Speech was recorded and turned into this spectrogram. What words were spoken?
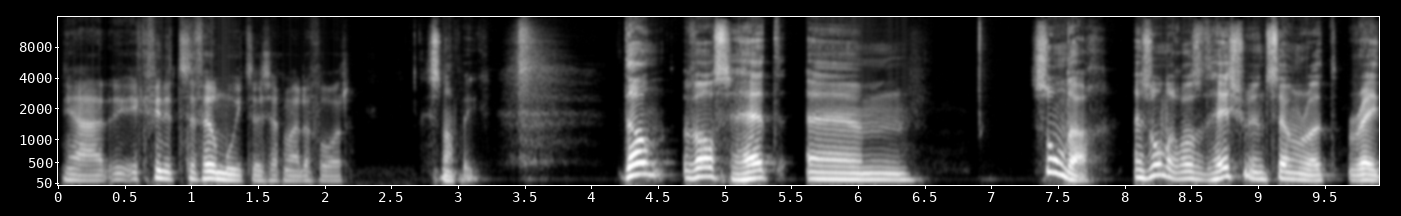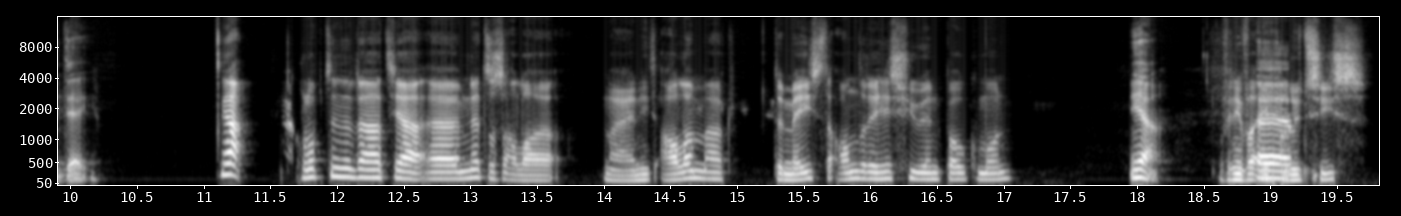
ja, ik vind het te veel moeite, zeg maar, daarvoor. Snap ik. Dan was het um, zondag. En zondag was het Hisuian Summerwood Raid Day. Ja, klopt inderdaad. Ja, uh, net als alle, nou ja, niet alle, maar de meeste andere Hisuian Pokémon. Ja. Of in ieder geval evoluties. Uh,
